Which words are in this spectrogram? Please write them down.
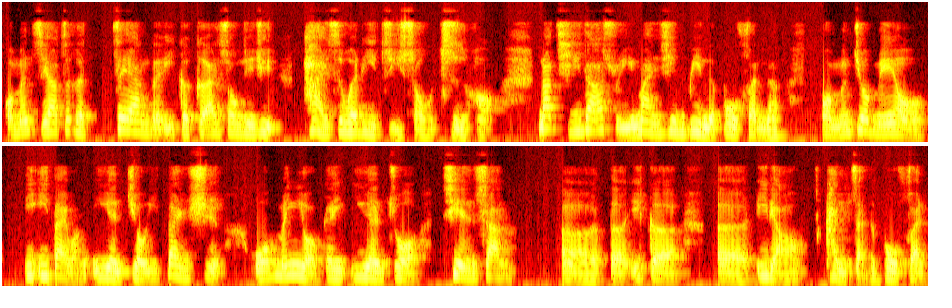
我们只要这个这样的一个个案送进去，它还是会立即收治哈。那其他属于慢性病的部分呢，我们就没有一一带往医院就医，但是我们有跟医院做线上呃的一个呃医疗。看诊的部分，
